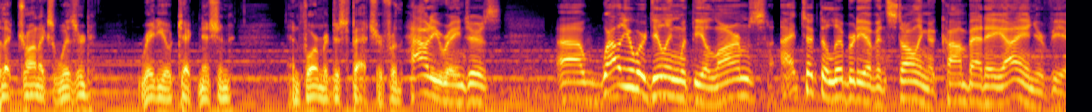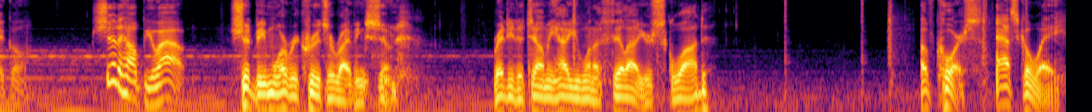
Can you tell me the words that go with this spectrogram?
electronics wizard, radio technician, and former dispatcher for the Howdy, Rangers. Uh, while you were dealing with the alarms, I took the liberty of installing a combat AI in your vehicle. Should help you out. Should be more recruits arriving soon. Ready to tell me how you want to fill out your squad? Of course, ask away.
